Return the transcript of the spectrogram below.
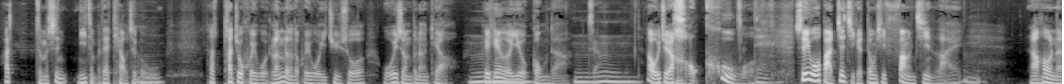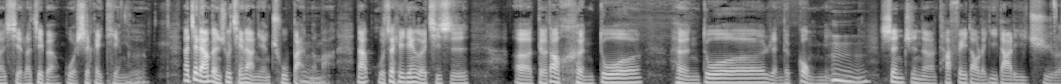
啊，怎么是你怎么在跳这个舞？”他他就回我冷冷的回我一句说：“我为什么不能跳？”黑天鹅也有公的啊，嗯、这样，那我觉得好酷哦。所以我把这几个东西放进来，嗯、然后呢，写了这本《我是黑天鹅》。嗯、那这两本书前两年出版了嘛？嗯、那《我是黑天鹅》其实呃得到很多。很多人的共鸣，嗯，甚至呢，他飞到了意大利去了，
